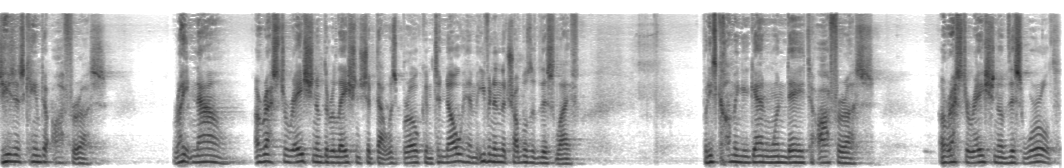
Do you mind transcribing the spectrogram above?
Jesus came to offer us right now a restoration of the relationship that was broken, to know Him even in the troubles of this life. But He's coming again one day to offer us a restoration of this world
